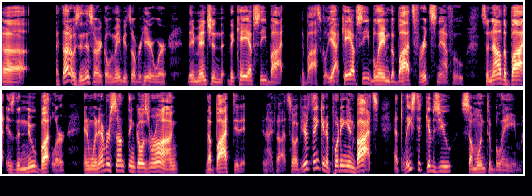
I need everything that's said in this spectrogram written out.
uh, I thought it was in this article, but maybe it's over here where they mentioned the KFC bot debacle. Yeah, KFC blamed the bots for its snafu. So now the bot is the new butler, and whenever something goes wrong, the bot did it. And I thought, so if you're thinking of putting in bots, at least it gives you someone to blame.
